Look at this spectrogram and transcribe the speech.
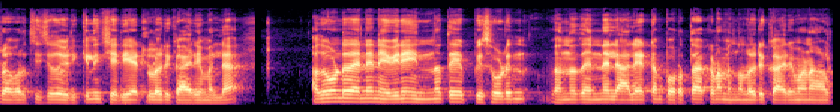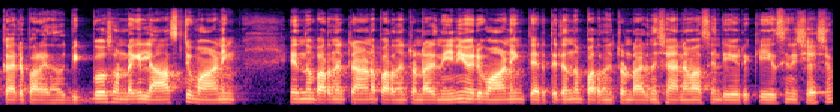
പ്രവർത്തിച്ചത് ഒരിക്കലും ശരിയായിട്ടുള്ള ഒരു കാര്യമല്ല. അതുകൊണ്ട് തന്നെ നെവിനെ ഇന്നത്തെ എപ്പിസോഡിൽ വന്നത് തന്നെ ലാലേട്ടം പുറത്താക്കണം എന്നുള്ളൊരു കാര്യമാണ് ആൾക്കാർ പറയുന്നത്. ബിഗ് ബോസ് ഉണ്ടെങ്കിൽ ലാസ്റ്റ് വാണിംഗ് എന്ന് പറഞ്ഞിട്ടാണ് പറഞ്ഞിട്ടുണ്ടായിരുന്നത്. ഇനി ഒരു വാണിംഗ് തരത്തില്ലെന്നും പറഞ്ഞിട്ടുണ്ടായിരുന്നു ഷാനവാസിന്റെ ഈ ഒരു കേസിന് ശേഷം.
